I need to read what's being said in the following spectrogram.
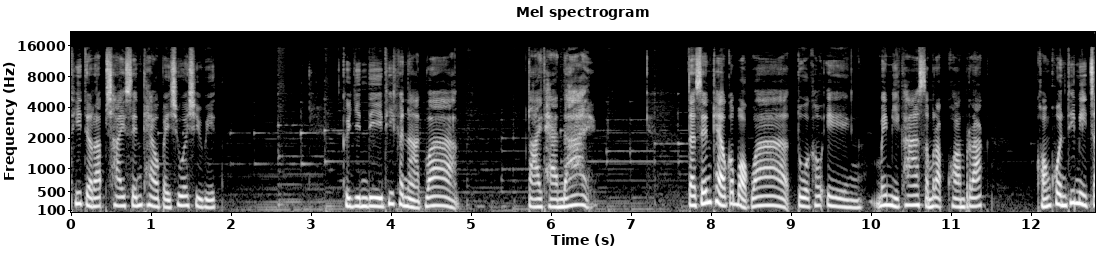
ที่จะรับใช้เซนแคลไปช่วยชีวิต คือยินดีที่ขนาดว่า ตายแทนได้ แต่เซนแคลก็บอกว่าตัวเขาเองไม่มีค่าสำหรับความรักของคนที่มีใจ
